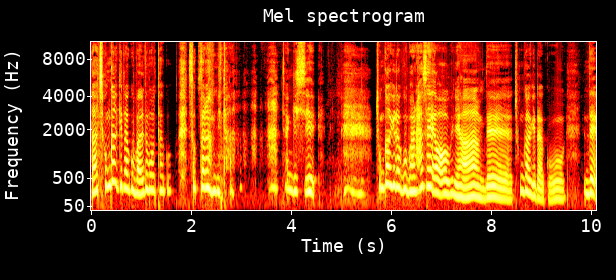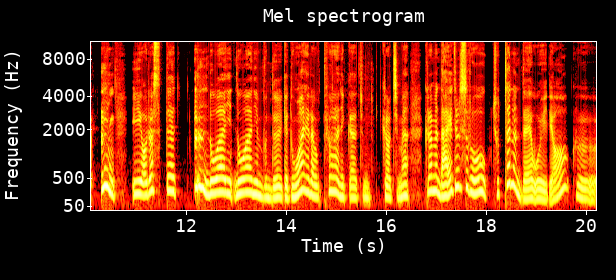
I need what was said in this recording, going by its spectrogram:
나 총각이라고 말도 못하고 속상합니다. 창기 씨. 총각이라고 말하세요, 그냥. 네, 총각이라고. 근데, 이 어렸을 때 노안, 노안인 분들, 이렇게 노안이라고 표현하니까 좀 그렇지만, 그러면 나이 들수록 좋다는데, 오히려. 그,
